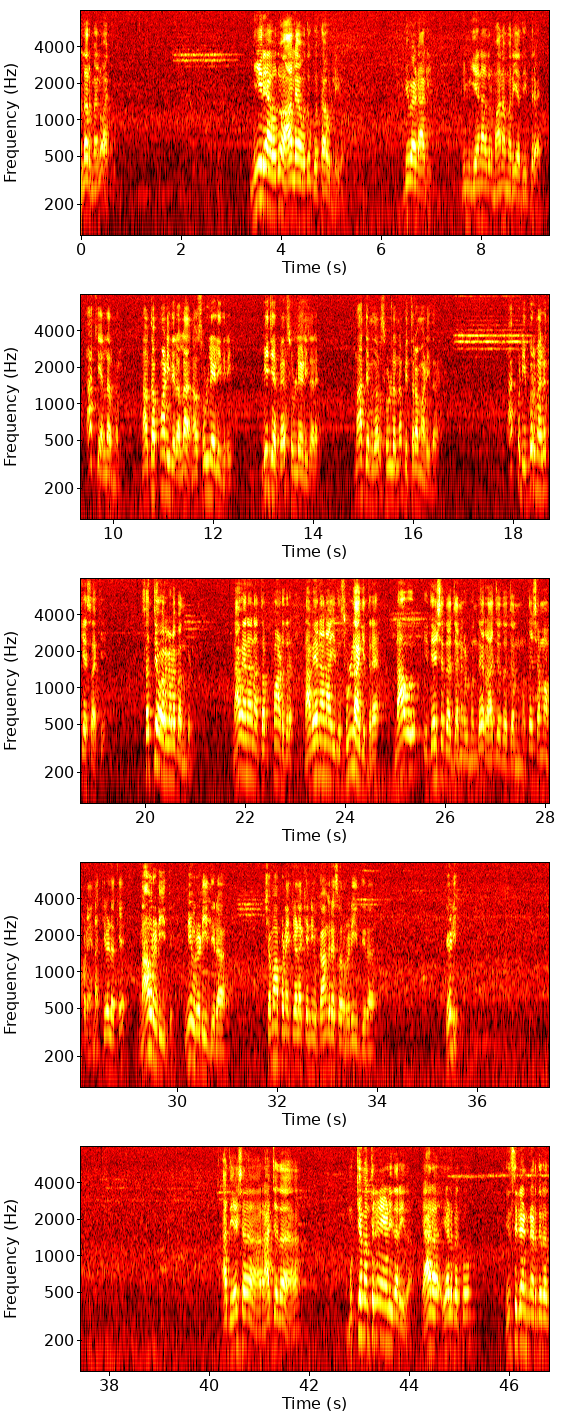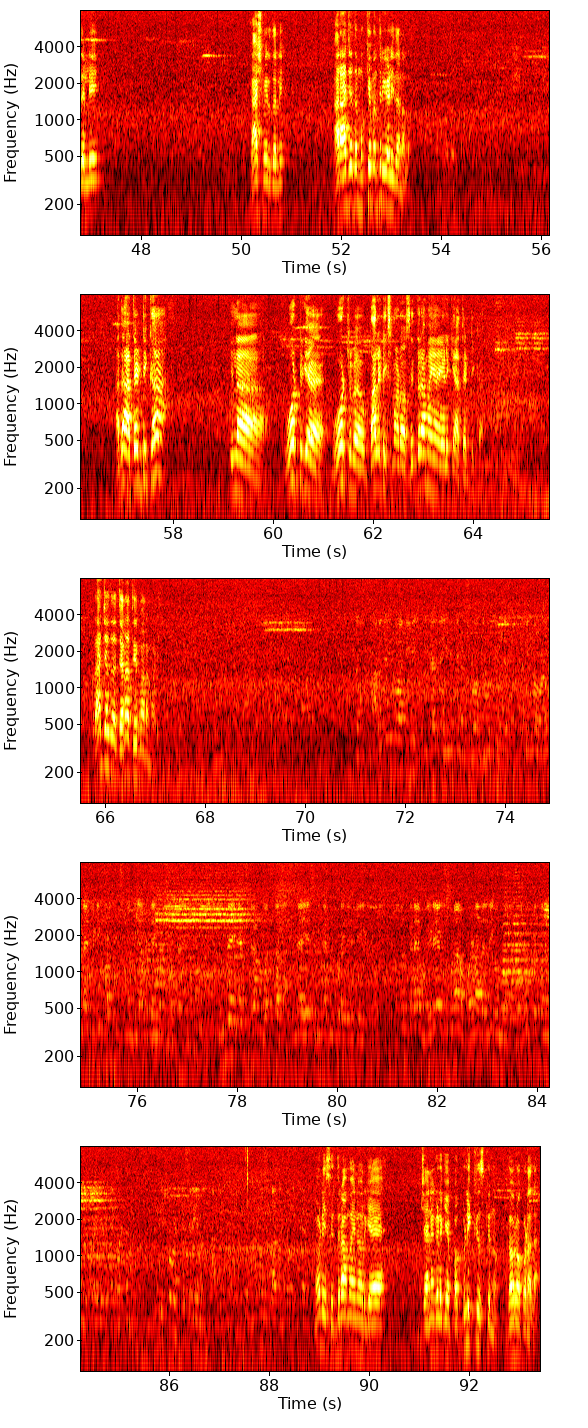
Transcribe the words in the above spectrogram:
ಎಲ್ಲರ ಮೇಲೂ ಹಾಕಿ. ನೀರು ಯಾವುದು, ಹಾಲು ಯಾವುದು ಗೊತ್ತಾಗ್ಬಿಡ್ಲಿ ಇವಾಗ ಡಿವೈಡ್ ಆಗಲಿ. ನಿಮ್ಗೇನಾದರೂ ಮಾನ ಮರ್ಯಾದೆ ಇದ್ದರೆ ಹಾಕಿ ಎಲ್ಲರ ಮೇಲೆ. ನಾವು ತಪ್ಪು ಮಾಡಿದ್ದೀರಲ್ಲ, ನಾವು ಸುಳ್ಳು ಹೇಳಿದಿರಿ ಬಿ ಜೆ ಪಿಯವ್ರು ಸುಳ್ಳು ಹೇಳಿದ್ದಾರೆ. ಮಾಧ್ಯಮದವರು ಸುಳ್ಳನ್ನು ಬಿತ್ತರ ಮಾಡಿದ್ದಾರೆ. ಹಾಕ್ಬಿಡಿ, ಇಬ್ಬರ ಮೇಲೂ ಕೇಸ್ ಹಾಕಿ. ಸತ್ಯ ಹೊರಗಡೆ ಬಂದ್ಬಿಡಿ ನಾವೇನಾನ ತಪ್ಪು ಮಾಡಿದ್ರೆ, ನಾವೇನಾನ ಇದು ಸುಳ್ಳಾಗಿದ್ದರೆ ನಾವು ಈ ದೇಶದ ಜನಗಳ ಮುಂದೆ, ರಾಜ್ಯದ ಜನ ಮುಂದೆ ಕ್ಷಮಾಪಣೆಯನ್ನು ಕೇಳೋಕ್ಕೆ ನಾವು ರೆಡಿ ಇದ್ದೀವಿ. ನೀವು ರೆಡಿ ಇದ್ದೀರಾ? ಕ್ಷಮಾಪಣೆ ಕೇಳೋಕ್ಕೆ ನೀವು ಕಾಂಗ್ರೆಸ್ ಅವರು ರೆಡಿ ಇದ್ದೀರಾ? ಹೇಳಿ. ಆ ದೇಶ, ರಾಜ್ಯದ ಮುಖ್ಯಮಂತ್ರಿನೇ ಹೇಳಿದ್ದಾರೆ ಇದು ಯಾರು ಹೇಳಬೇಕು? ಇನ್ಸಿಡೆಂಟ್ ನಡೆದಿರೋದಲ್ಲಿ, ಕಾಶ್ಮೀರದಲ್ಲಿ. ಆ ರಾಜ್ಯದ ಮುಖ್ಯಮಂತ್ರಿ ಹೇಳಿದಾನಲ್ಲ. ಅದ ಅಥೆಂಟಿಕ್ಕಾ ಇಲ್ಲ ವೋಟ್ಗೆ ವೋಟ್ ಪಾಲಿಟಿಕ್ಸ್ ಮಾಡೋ ಸಿದ್ದರಾಮಯ್ಯ ಹೇಳಿಕೆ ಅಥೆಂಟಿಕ್ಕಾ ರಾಜ್ಯದ ಜನ ತೀರ್ಮಾನ ಮಾಡಿ. ನೋಡಿ ಸಿದ್ದರಾಮಯ್ಯನವ್ರಿಗೆ ಜನಗಳಿಗೆ ಪಬ್ಲಿಕ್ಸ್ಗೂ ಗೌರವ ಕೊಡಲ್ಲ.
